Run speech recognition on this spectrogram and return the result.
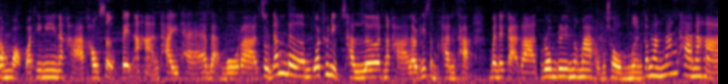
ต้องบอกว่าที่นี่นะคะ เขาเสิร์ฟเป็นอาหารไทยแท้แบบโบราณสูตรดั้งเดิม วัตถุดิบชั้นเลิศนะคะ แล้วที่สำคัญค่ะ บรรยากาศร้านร่มรื่นมากๆค่ะคุณผู้ชม เหมือนกำลังนั่งทานอาหาร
